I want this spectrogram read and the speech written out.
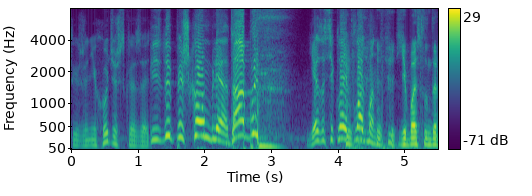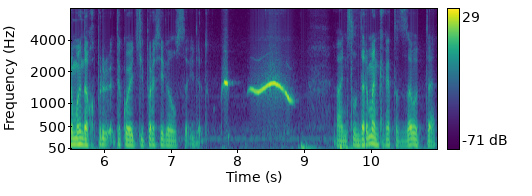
Ты же не хочешь сказать? Пизду пешком, бля! Да, бля! Я засекла и флагман. Ебать, Слендермен такой телепортировался. Идет. А, не Слендермен, как этот зовут-то?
